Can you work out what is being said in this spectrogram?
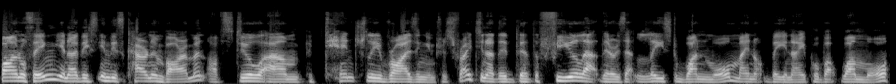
Final thing, you know, this in this current environment of still um, potentially rising interest rates, you know, the, the, the feel out there is at least one more, may not be in April, but one more.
